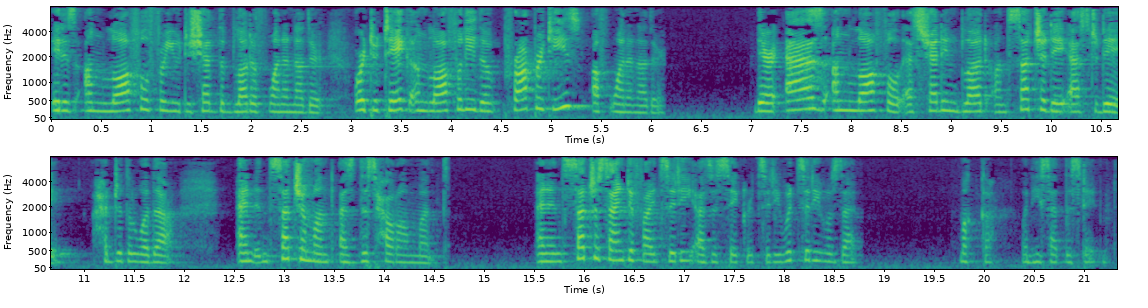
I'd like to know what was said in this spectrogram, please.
it is unlawful for you to shed the blood of one another, or to take unlawfully the properties of one another. They're as unlawful as shedding blood on such a day as today, Hajjatul Wada, and in such a month as this haram month, and in such a sanctified city as a sacred city. Which city was that? Makkah, when he said this statement.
